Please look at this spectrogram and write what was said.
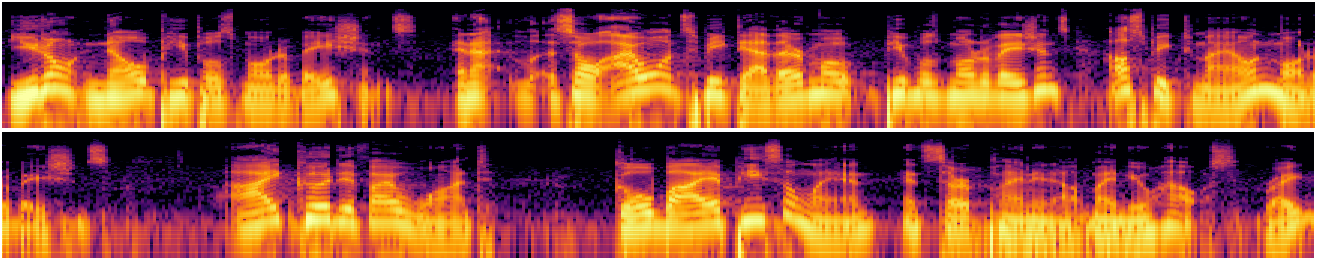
you don't know people's motivations. And I, so I won't speak to other mo- people's motivations. I'll speak to my own motivations. I could, if I want, go buy a piece of land and start planning out my new house, right?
